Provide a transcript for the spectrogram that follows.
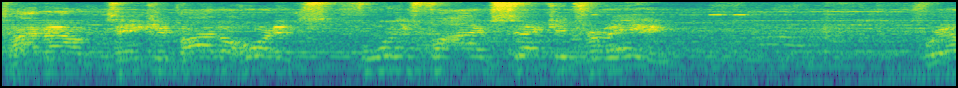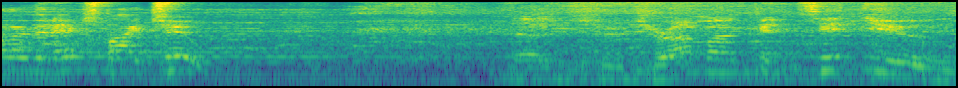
Timeout taken by the Hornets. 45 seconds remaining. Trailing the Knicks by two. Drama continues.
